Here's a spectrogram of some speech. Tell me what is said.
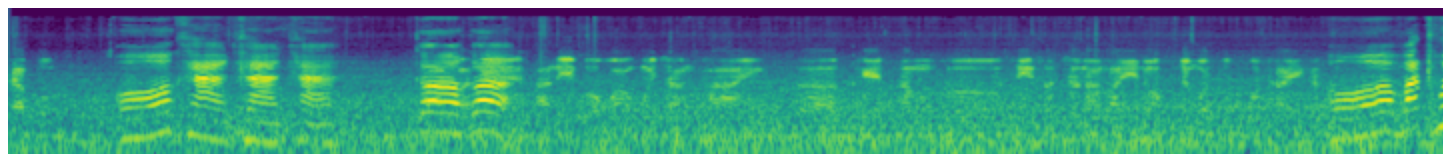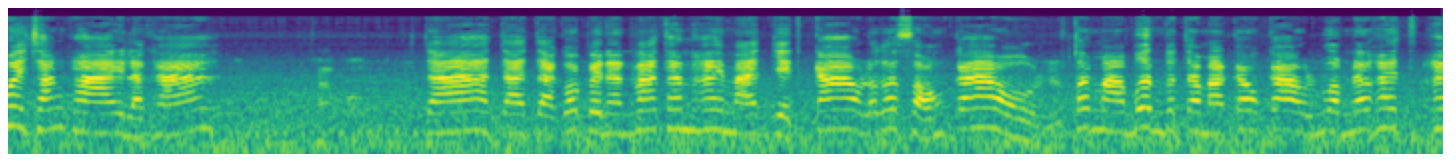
ครับผม อ๋อค่ะค่ะค่ะ ก็ก็ อันนี้อันนี้บอกว่าห้วยช้างพลายเอ่อเขตอำเภอศรีสัชนาลัยเนาะจังหวัดสุโขทัยครับ อ๋อ วัดห้วยช้างพลายเหรอคะครับผมจ้าจ้าจ้าก็เป็นอันว่าท่านให้มาเจ็ดเก้าแล้วก็สองเก้าถ้ามาเบิ้ลก็จะมาเก้าเก้ารวมแล้วให้ให้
